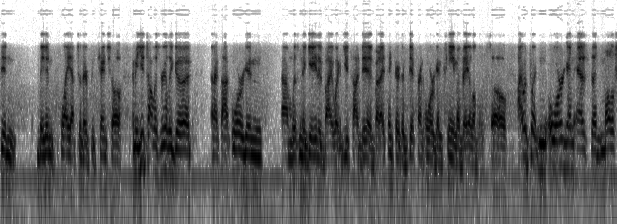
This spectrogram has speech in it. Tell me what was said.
didn't they didn't play up to their potential. I mean, Utah was really good, and I thought Oregon um, was negated by what Utah did. But I think there's a different Oregon team available. So I would put Oregon as the most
